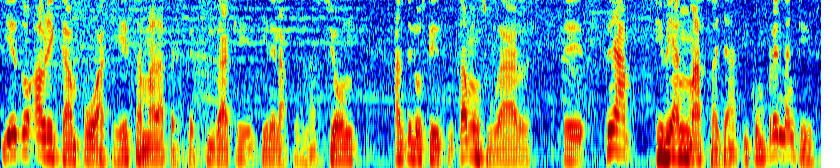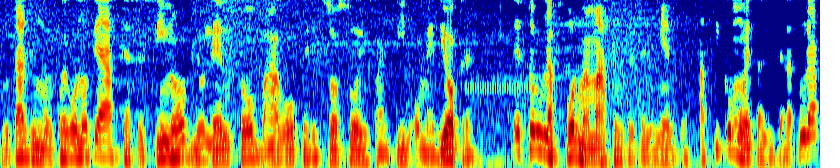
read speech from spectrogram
Y eso abre campo a que esa mala perspectiva que tiene la población ante los que disfrutamos jugar eh, sea que vean más allá y comprendan que disfrutar de un buen juego no te hace asesino, violento, vago, perezoso, infantil o mediocre. Es solo una forma más de entretenimiento, así como es la literatura,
